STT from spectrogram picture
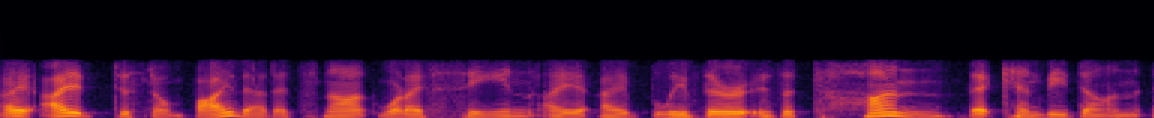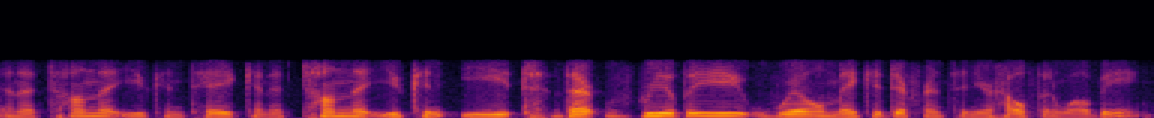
i i just don't buy that. It's not what i've seen. I i believe there is a ton that can be done and a ton that you can take and a ton that you can eat that really will make a difference in your health and well-being.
